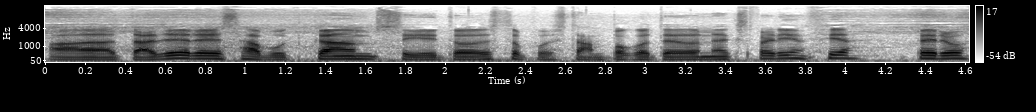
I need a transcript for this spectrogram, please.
a talleres, a bootcamps y todo esto pues tampoco te da una experiencia, pero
